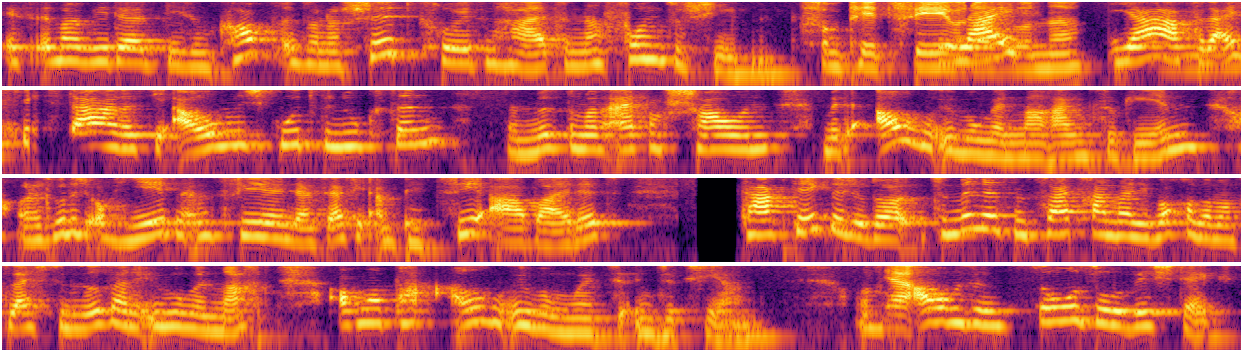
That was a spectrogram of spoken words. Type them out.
ist immer wieder diesen Kopf in so einer Schildkrötenhaltung nach vorn zu schieben. Zum PC vielleicht, oder so, ne? Ja, vielleicht liegt es daran, dass die Augen nicht gut genug sind dann müsste man einfach schauen, mit Augenübungen mal ranzugehen. Und das würde ich auch jedem empfehlen, der sehr viel am PC arbeitet, tagtäglich oder zumindest zwei, dreimal die Woche, wenn man vielleicht sowieso seine Übungen macht, auch mal ein paar Augenübungen zu integrieren. Unsere ja. Augen sind so, so wichtig.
